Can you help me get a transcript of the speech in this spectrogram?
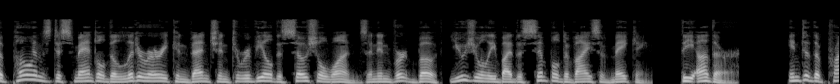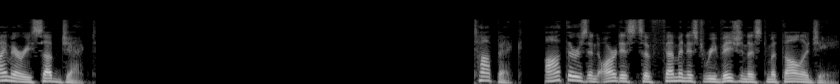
The poems dismantle the literary convention to reveal the social ones and invert both, usually by the simple device of making the other into the primary subject. Topic: Authors and artists of feminist revisionist mythology.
